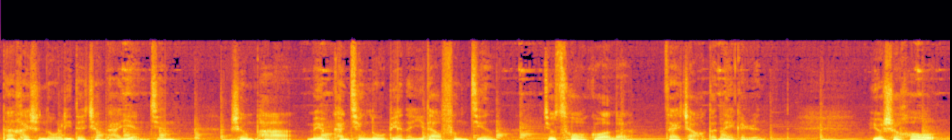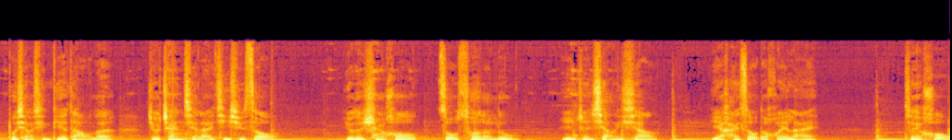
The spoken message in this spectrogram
但还是努力的睁大眼睛，生怕没有看清路边的一道风景，就错过了在找的那个人。有时候不小心跌倒了，就站起来继续走。有的时候走错了路，认真想一想，也还走得回来。最后，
